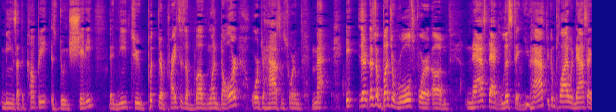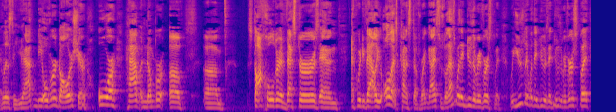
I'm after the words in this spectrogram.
means that the company is doing shitty. They need to put their prices above one dollar or to have some sort of ma- it, there, there's a bunch of rules for um, NASDAQ listing. You have to comply with NASDAQ listing. You have to be over a dollar share or have a number of um, stockholder investors and equity value, all that kind of stuff, right, guys? So, so that's why they do the reverse split. Well, usually what they do is they do the reverse split.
